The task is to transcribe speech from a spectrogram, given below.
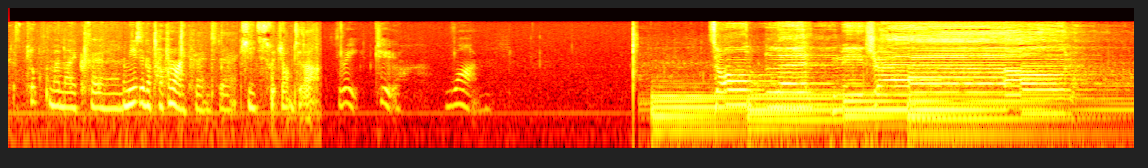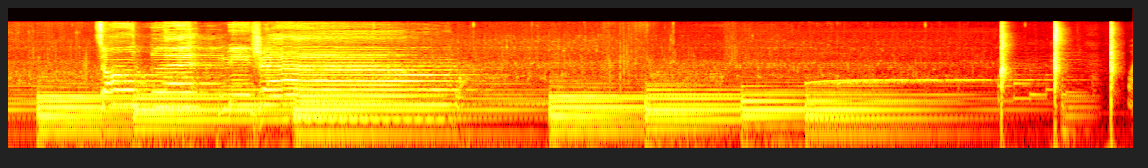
Just plugged my microphone in. I'm using a proper microphone today. I just need to switch on to that. Three, two, one. Don't let me drown. Don't let me drown.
